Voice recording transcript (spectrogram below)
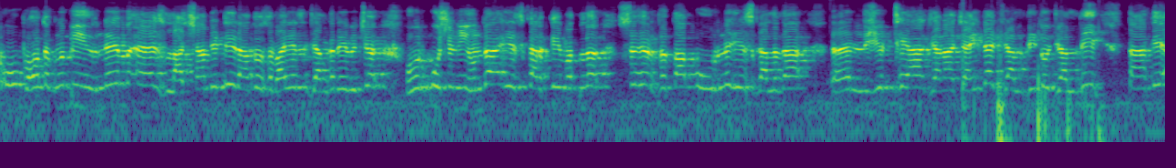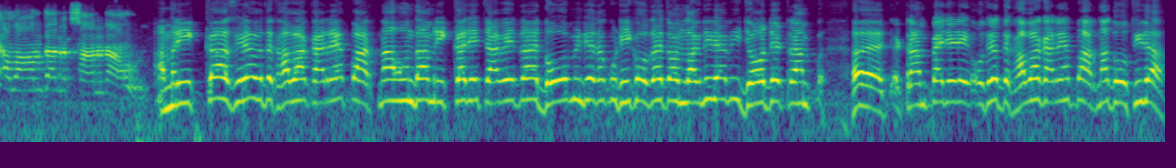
ਉਹ ਬਹੁਤ ਗੰਭੀਰ ਨੇ। ਲਾਸ਼ਾਂ ਦੇ ਢੇਰਾਂ ਤੋਂ ਸਿਵਾਏ ਇਸ ਜੰਗ ਦੇ ਵਿੱਚ ਹੋਰ ਕੁਝ ਨਹੀਂ ਹੁੰਦਾ। ਇਸ ਕਰਕੇ ਮਤਲਬ ਸਹਿਰਦਤਾ ਪੂਰਨ ਇਸ ਗੱਲ ਦਾ ਨਜਿੱਠਿਆ ਜਾਣਾ ਚਾਹੀਦਾ ਜਲਦੀ ਤੋਂ ਜਲਦੀ ਤਾਂ ਕਿ ਆਵਾਮ ਦਾ ਨੁਕਸਾਨ ਨਾ ਹੋਵੇ। ਅਮਰੀਕਾ ਸਿਰਫ ਦਿਖਾਵਾ ਕਰ ਰਿਹਾ, ਭਾਰਤ ਨਾ ਹੋਣ ਦਾ। ਅਮਰੀਕਾ ਜੇ ਚਾਵੇ ਤਾਂ 2 ਮਿੰਟ ਤੱਕ ਕੁਝ ਠੀਕ ਹੋ ਸਕਦਾ ਤੁਹਾਨੂੰ ਲੱਗ ਨਹੀਂ ਰਿਹਾ ਵੀ ਜੋਰਜ ਟਰੰਪ ਟਰੰਪ ਹੈ ਜਿਹੜੇ, ਉਹ ਦਿਖਾਵਾ ਕਰ ਰਹੇ ਆ, ਭਾਰਤ ਨਾਲ ਦੋਸਤੀ ਦਾ।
